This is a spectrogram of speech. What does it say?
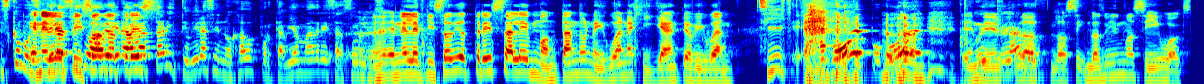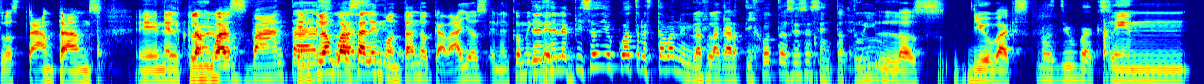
Es como En si el hubieras ido episodio a ver tres- Avatar y te hubieras enojado porque había madres azules. En el episodio 3 sale montando una iguana gigante, Obi-Wan. Sí. En el- claro. los, los, los mismos Ewoks, los Town Towns. En el Clone Los Wars. Bantas, en Clone Wars salen montando caballos. En el cómic Desde de el episodio 4 estaban en las lagartijotas esas en Tatooine. los Dewbacks. Los Dewbacks. En,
